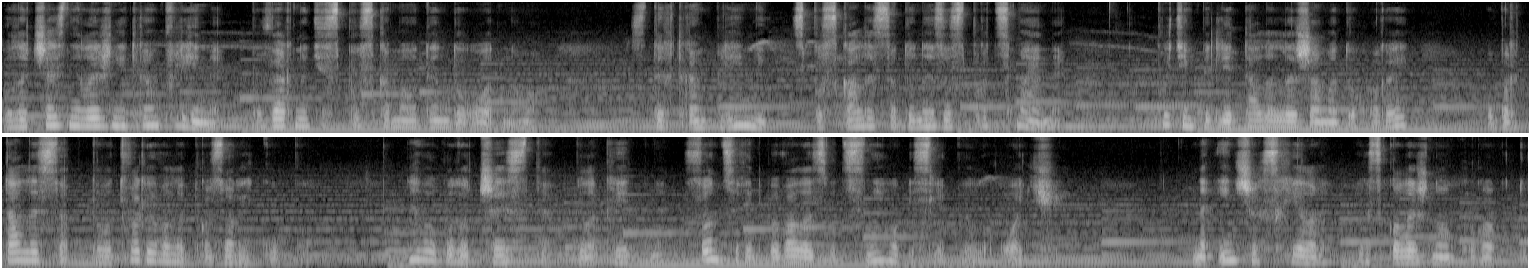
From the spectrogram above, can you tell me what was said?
величезні лижні трампліни, повернуті спусками один до одного. З тих трамплінів спускалися донизу спортсмени, потім підлітали лижами до гори, оберталися та утворювали прозорий купол. Небо було чисте, блакитне, сонце відбивалось від снігу і сліпило очі. На інших схилах гірськолижного курорту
